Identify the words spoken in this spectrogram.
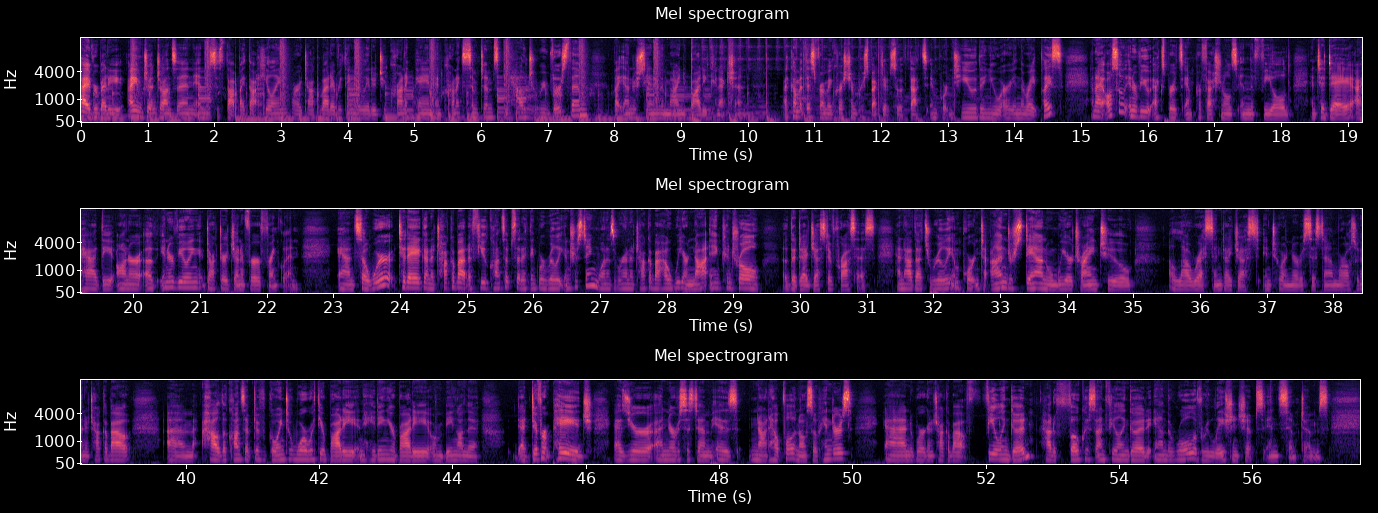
Hi, everybody. I am Jen Johnson, and this is Thought by Thought Healing, where I talk about everything related to chronic pain and chronic symptoms and how to reverse them by understanding the mind body connection. I come at this from a Christian perspective, so if that's important to you, then you are in the right place. And I also interview experts and professionals in the field. And today I had the honor of interviewing Dr. Jennifer Franklin. And so we're today going to talk about a few concepts that I think were really interesting. One is we're going to talk about how we are not in control of the digestive process and how that's really important to understand when we are trying to allow rest and digest into our nervous system. We're also going to talk about um, how the concept of going to war with your body and hating your body or being on the a different page as your uh, nervous system is not helpful and also hinders. And we're going to talk about feeling good, how to focus on feeling good, and the role of relationships in symptoms.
